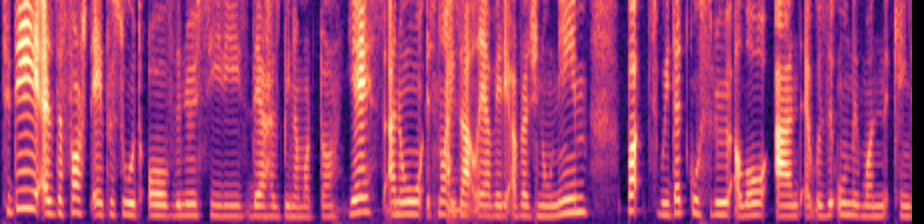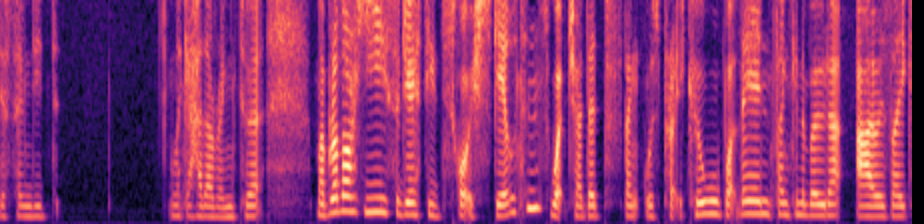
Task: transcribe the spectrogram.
Today is the first episode of the new series There Has Been a Murder. Yes, I know it's not exactly a very original name, but we did go through a lot and it was the only one that kind of sounded like it had a ring to it. My brother, he suggested Scottish Skeletons, which I did think was pretty cool, but then thinking about it, I was like,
